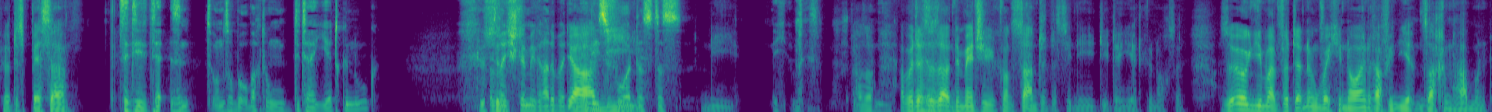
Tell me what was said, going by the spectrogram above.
wird es besser. Sind, die, sind unsere Beobachtungen detailliert genug? Das Also ich stelle mir gerade bei den Ja, Eddies nie. vor, dass das nie. nicht. Also, aber das ist eine menschliche Konstante, dass die nie detailliert genug sind. Also irgendjemand wird dann irgendwelche neuen raffinierten Sachen haben und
